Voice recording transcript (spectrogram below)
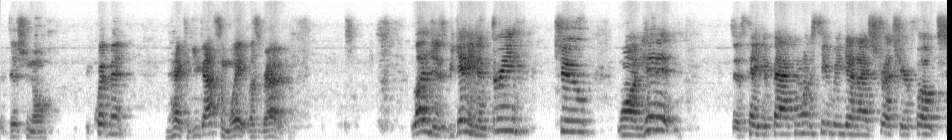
additional equipment. Heck, if you got some weight, let's grab it. Lunges beginning in three, two, one, hit it. Just take it back. We want to see if we can get a nice stretch here, folks.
